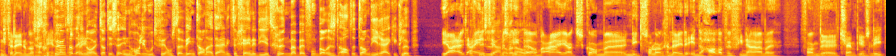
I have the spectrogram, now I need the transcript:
Niet alleen omdat Dat gebeurt alleen spelen. nooit. Dat is in Hollywoodfilms. Daar wint dan uiteindelijk degene die het gunt. Maar bij voetbal is het altijd dan die rijke club. Ja, uiteindelijk misschien Ronaldo. wel. Maar Ajax kwam eh, niet zo lang geleden in de halve finale van de Champions League.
